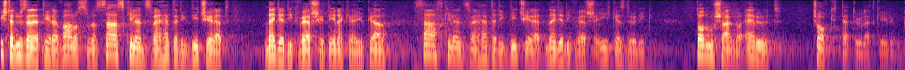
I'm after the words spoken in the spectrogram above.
Isten üzenetére válaszul a 197. dicséret negyedik versét énekeljük el. 197. dicséret negyedik verse így kezdődik. Tanúságra erőt, csak te tőled kérünk.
